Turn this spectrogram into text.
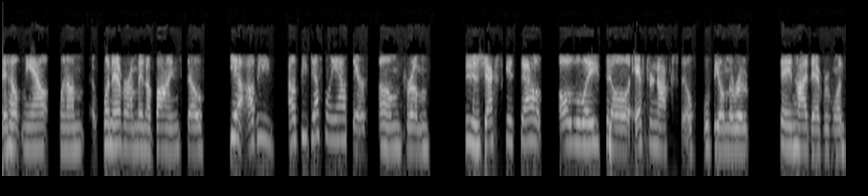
to help me out when I'm whenever I'm in a bind. So yeah, I'll be I'll be definitely out there um, from as soon as Jax gets out all the way till after Knoxville. We'll be on the road saying hi to everyone.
